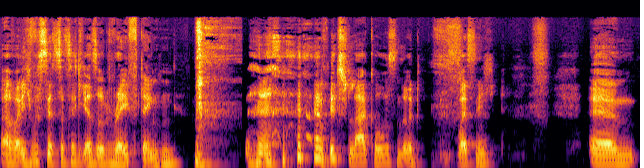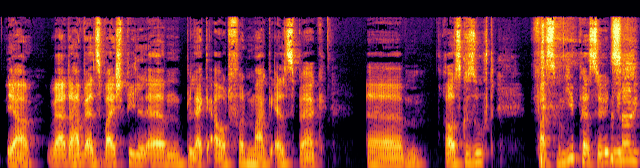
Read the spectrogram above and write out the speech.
aber ich musste jetzt tatsächlich an so ein Rave denken. mit Schlaghosen und weiß nicht. Ähm, ja, ja, da haben wir als Beispiel ähm, Blackout von Mark Ellsberg ähm, rausgesucht. Was mir persönlich. Sorry,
